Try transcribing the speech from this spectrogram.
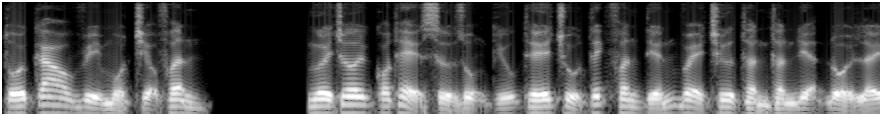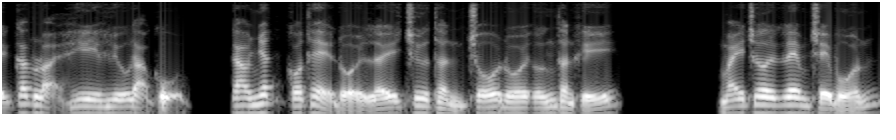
tối cao vì một triệu phân. Người chơi có thể sử dụng cứu thế chủ tích phân tiến về chư thần thần điện đổi lấy các loại hy hữu đạo cụ, cao nhất có thể đổi lấy chư thần chỗ đối ứng thần khí. Máy chơi game chế bốn,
